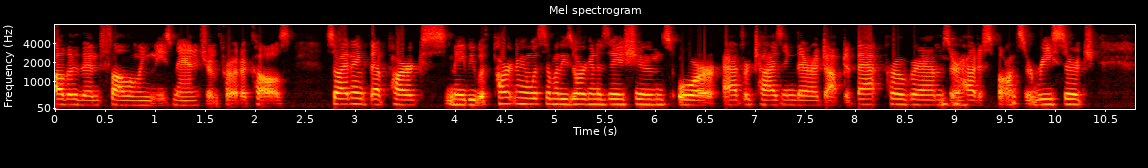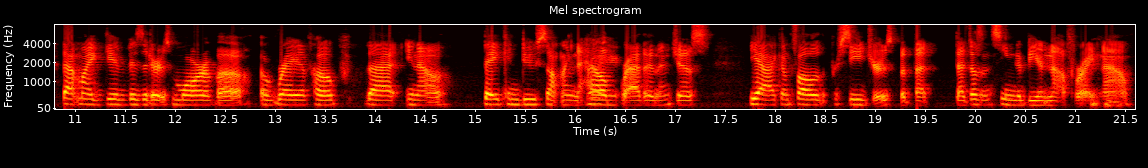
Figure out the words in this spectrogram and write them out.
other than following these management protocols so I think that parks, maybe with partnering with some of these organizations or advertising their adopt a bat programs or Mhm. how to sponsor research, that might give visitors more of a, a ray of hope that, you know, they can do something to help Right. rather than just, yeah, I can follow the procedures, but that, that doesn't seem to be enough right Mhm. now.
